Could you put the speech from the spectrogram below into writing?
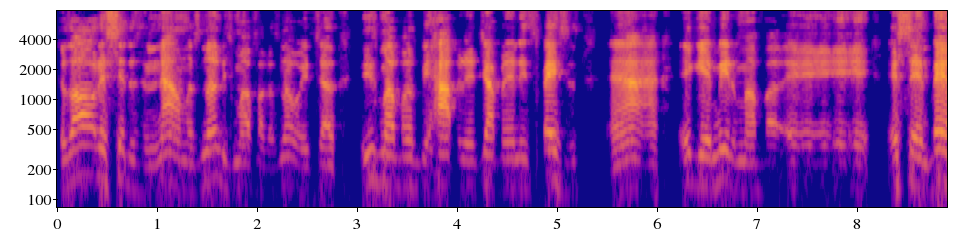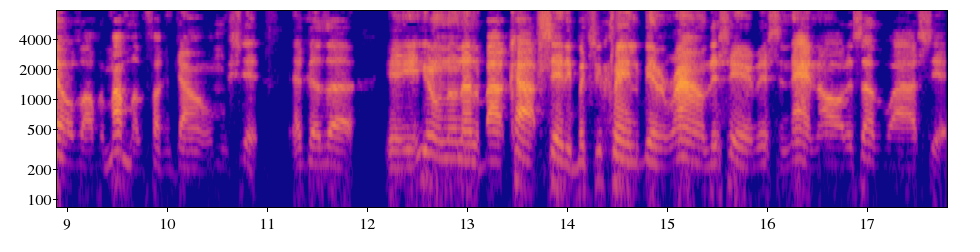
because all this shit is anomalous. None of these motherfuckers know each other. These motherfuckers be hopping and jumping in these spaces, and I, it give me the motherfucker. It, it, it, it, send bells off in my motherfucking dome shit because uh. You don't know nothing about Cop City, but you claim to be around this here, this and that, and all this other wild shit.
